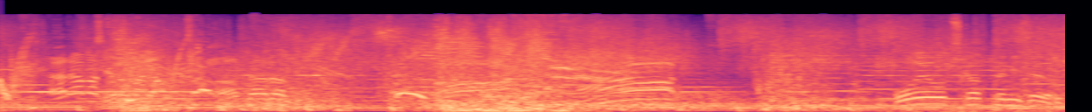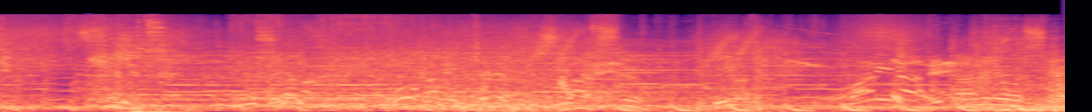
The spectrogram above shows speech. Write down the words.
あらばせ当たらず俺を使ってみせろ痛みを知れ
